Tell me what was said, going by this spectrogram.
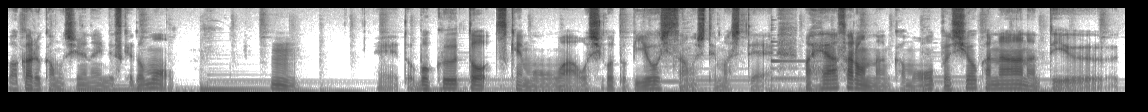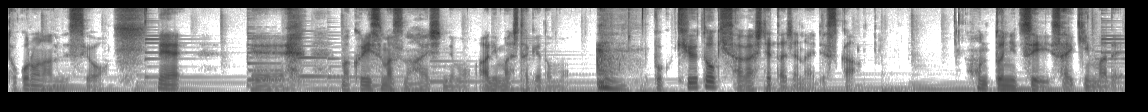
わかるかもしれないんですけども、うん。え、ー、と、僕とつけもんはお仕事美容師さんをしてまして、まあ、ヘアサロンなんかもオープンしようかななんていうところなんですよ。で、えー、まあ、クリスマスの配信でもありましたけども、僕、給湯器探してたじゃないですか。本当につい最近まで。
